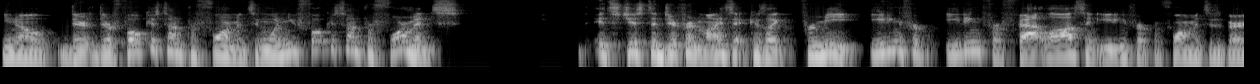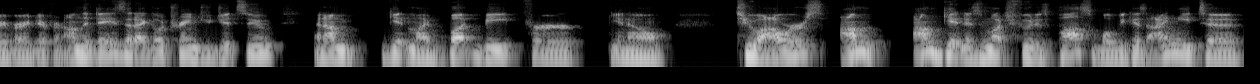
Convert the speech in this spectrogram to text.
you know, they're they're focused on performance, and when you focus on performance, it's just a different mindset. Because like for me, eating for eating for fat loss and eating for performance is very very different. On the days that I go train jujitsu and I'm getting my butt beat for you know two hours, I'm I'm getting as much food as possible because I need to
